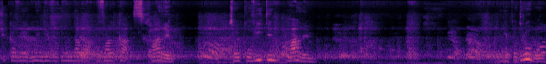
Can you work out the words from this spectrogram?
ciekawe jak będzie wyglądała walka z Harem. Całkowitym Harem. Nie podróbą.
